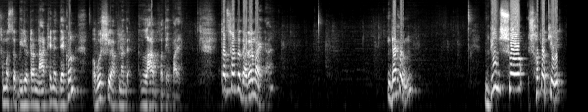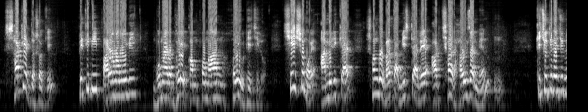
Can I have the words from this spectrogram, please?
সমস্ত ভিডিওটা না টেনে দেখুন, অবশ্যই আপনাদের লাভ হতে পারে। তো শ্রদ্ধা দাদা মায়েরা দেখুন, বিংশ শতকের ষাটের দশকে পৃথিবী পারমাণবিক বোমার ভয়ে কম্পমান হয়ে উঠেছিল। সেই সময় আমেরিকার সংঘভ্রাতা মিস্টার রে আর্চার হাউজারম্যান কিছুদিনের জন্য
